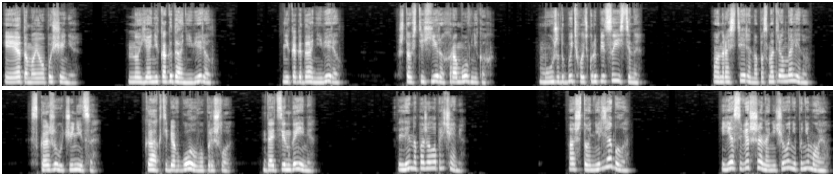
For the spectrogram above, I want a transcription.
И это мое упущение. Но я никогда не верил, никогда не верил, что в стихирах, храмовниках может быть хоть крупица истины. Он растерянно посмотрел на Лину. «Скажи, ученица, как тебе в голову пришло дать Синга имя?» Лина пожала плечами. «А что, нельзя было?» «Я совершенно ничего не понимаю».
